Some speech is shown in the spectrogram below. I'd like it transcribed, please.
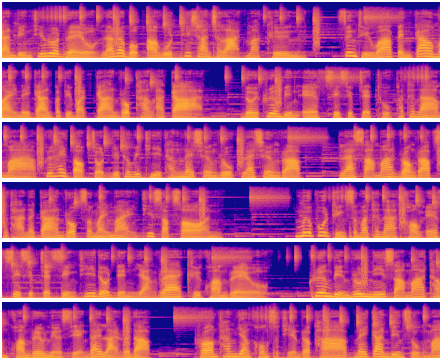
การบินที่รวดเร็ว และระบบอาวุธที่ชาญฉลาดมากขึ้น ซึ่งถือว่าเป็นก้าวใหม่ในการปฏิบัติการรบทางอากาศ โดยเครื่องบิน F47 ถูกพัฒนามาเพื่อให้ตอบโจทย์ยุทธวิธีทั้งในเชิงรุกและเชิงรับ และสามารถรองรับสถานการณ์รบสมัยใหม่ที่ซับซ้อน เมื่อพูดถึงสมรรถนะของ F47 สิ่งที่โดดเด่นอย่างแรกคือความเร็ว เครื่องบินรุ่นนี้สามารถทำความเร็วเหนือเสียงได้หลายระดับ พร้อมทั้งยังคงเสถียรภาพในการบินสูงม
